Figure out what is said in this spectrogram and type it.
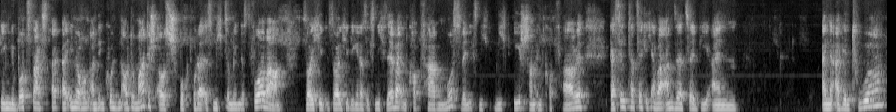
den Geburtstagserinnerung an den Kunden automatisch ausspuckt oder es mich zumindest vorwarnt. Solche, solche Dinge, dass ich es nicht selber im Kopf haben muss, wenn ich es nicht, nicht eh schon im Kopf habe. Das sind tatsächlich aber Ansätze, die ein, eine Agentur,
